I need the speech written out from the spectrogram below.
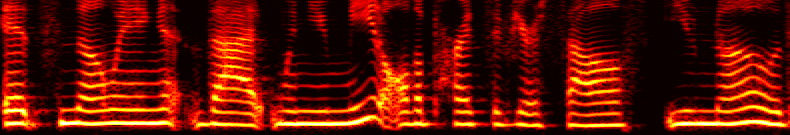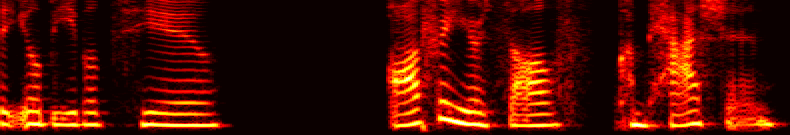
It's knowing that when you meet all the parts of yourself, you know that you'll be able to offer yourself compassion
